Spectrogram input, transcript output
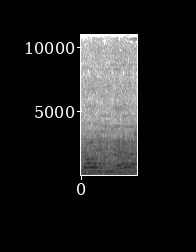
जाओ मंदिर है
